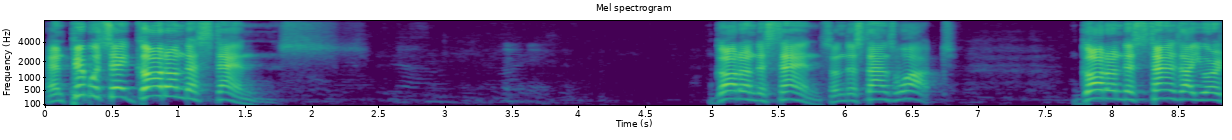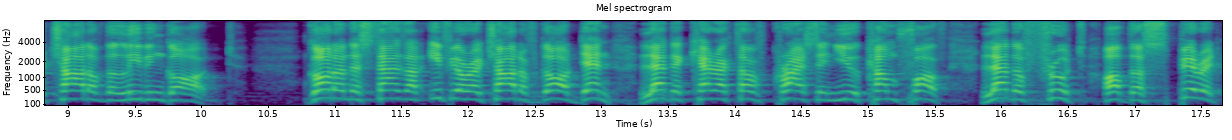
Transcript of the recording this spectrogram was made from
And people say, God understands. God understands. Understands what? God understands that you're a child of the living God. God understands that if you're a child of God, then let the character of Christ in you come forth. Let the fruit of the Spirit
